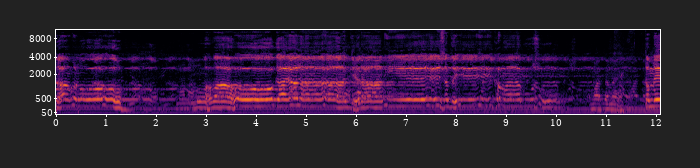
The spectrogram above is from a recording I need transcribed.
બ્રાહ્મણો મોહવા હો ગાયલા જરાની સદી ખમાગું છું તમે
